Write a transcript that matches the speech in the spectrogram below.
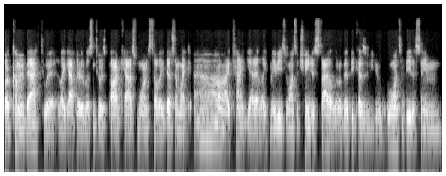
But coming back to it, like after I listened to his podcast more and stuff like this, I'm like, oh, I kind of get it. Like maybe he wants to change his style a little bit because you, who wants to be the same,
